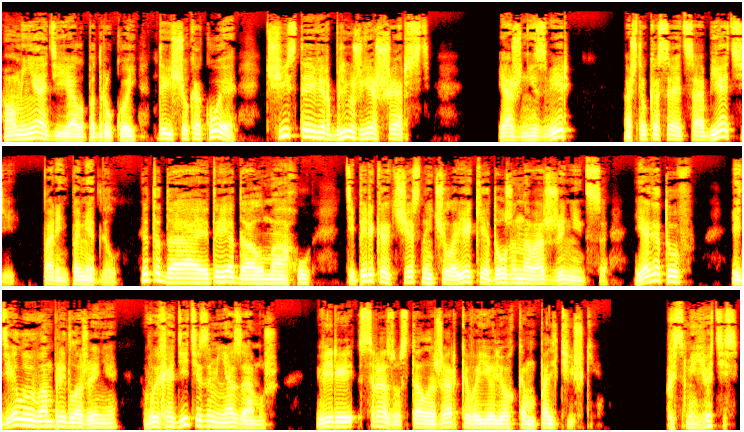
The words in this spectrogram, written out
а у меня одеяло под рукой. Да еще какое! Чистая верблюжья шерсть. Я же не зверь. А что касается объятий, парень помедлил. Это да, это я дал маху. Теперь, как честный человек, я должен на вас жениться. Я готов и делаю вам предложение. Выходите за меня замуж». Вере сразу стало жарко в ее легком пальтишке. «Вы смеетесь?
